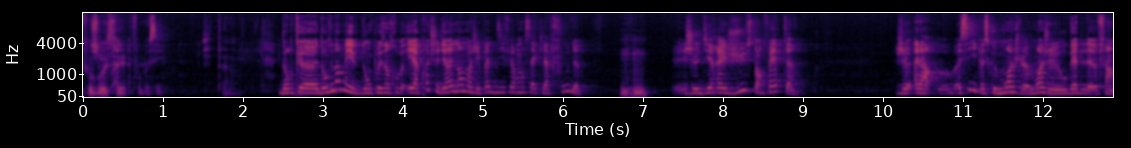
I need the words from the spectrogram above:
Faut tu- bosser. voilà, faut bosser. Putain. Donc, euh, donc non, mais donc pour les entreprises. Et après, je te dirais, non, moi, j'ai pas de différence avec la food. Mhm. Je dirais juste, en fait. Alors, euh, bah, si, parce que moi, moi au gars de enfin,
